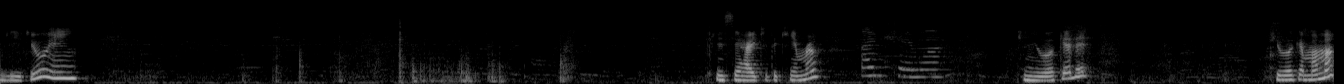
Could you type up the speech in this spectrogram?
What are you doing? Can you say hi to the camera? Hi, camera. Can you look at it? Can you look at Mama?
